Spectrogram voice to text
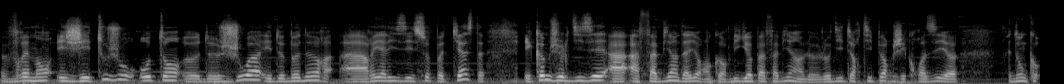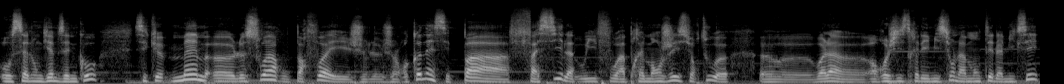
vraiment, et j'ai toujours autant euh, de joie et de bonheur à réaliser ce podcast. Et comme je le disais à, Fabien, d'ailleurs, encore big up à Fabien, hein, l'auditeur tipeur que j'ai croisé euh, donc au salon Games Co, c'est que même euh, le soir, ou parfois, et je, le- reconnais, c'est pas facile, où il faut après manger, surtout, euh, euh, voilà, enregistrer l'émission, la monter, la mixer,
